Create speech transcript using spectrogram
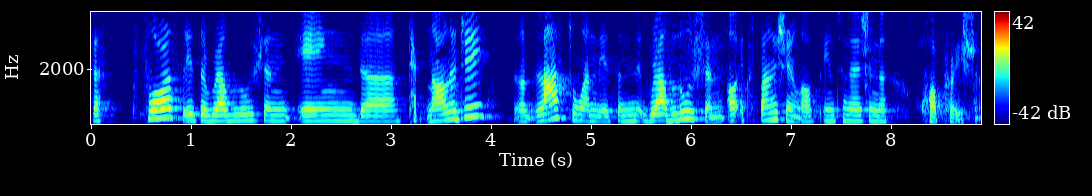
the fourth is the revolution in the technology, the last one is a revolution or expansion of international cooperation.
